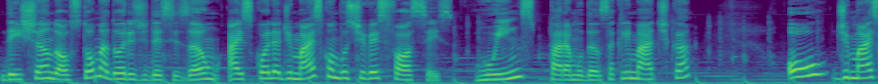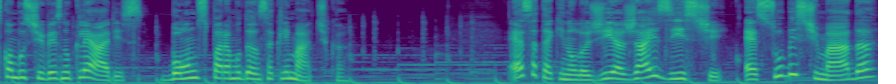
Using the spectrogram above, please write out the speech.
deixando aos tomadores de decisão a escolha de mais combustíveis fósseis, ruins para a mudança climática, ou de mais combustíveis nucleares, bons para a mudança climática. Essa tecnologia já existe é subestimada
